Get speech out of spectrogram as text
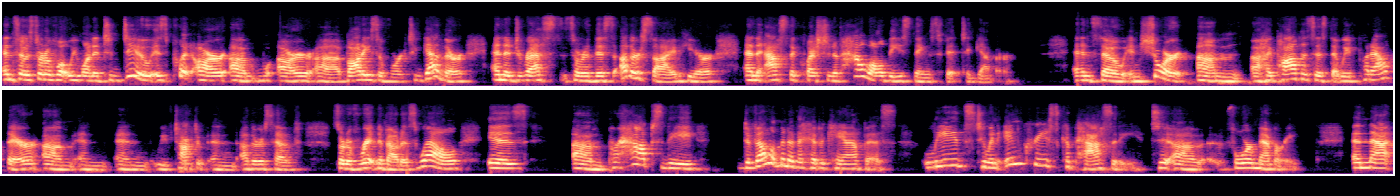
And so, sort of what we wanted to do is put our um, our uh, bodies of work together and address sort of this other side here, and ask the question of how all these things fit together. And so, in short, um, a hypothesis that we've put out there, um, and and we've talked and others have sort of written about as well, is um, perhaps the development of the hippocampus leads to an increased capacity to, uh, for memory, and that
